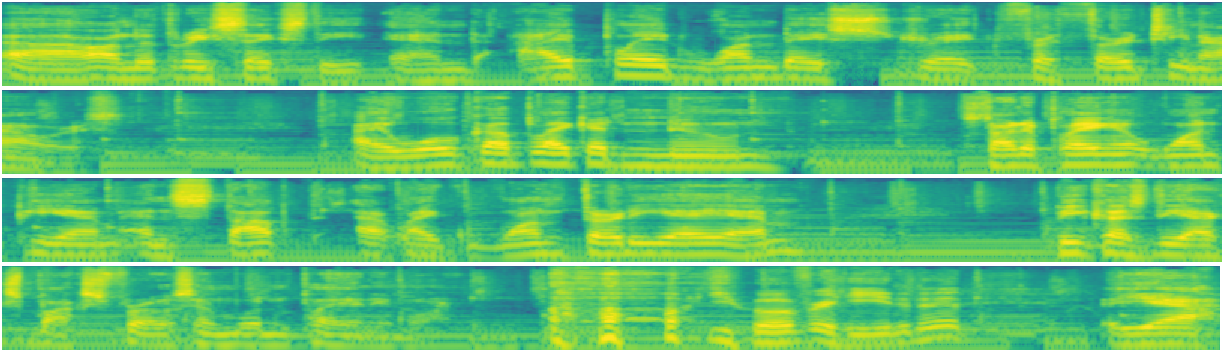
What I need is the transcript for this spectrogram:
uh, on the 360, and I played one day straight for 13 hours. I woke up like at noon, started playing at 1 p.m., and stopped at like 1.30 a.m. because the Xbox froze and wouldn't play anymore. Oh, you overheated it? Yeah.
